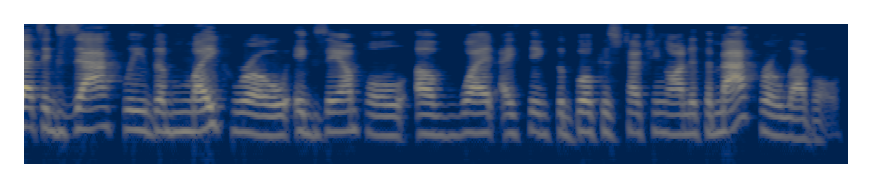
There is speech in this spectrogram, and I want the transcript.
That's exactly the micro example of what I think the book is touching on at the macro level.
